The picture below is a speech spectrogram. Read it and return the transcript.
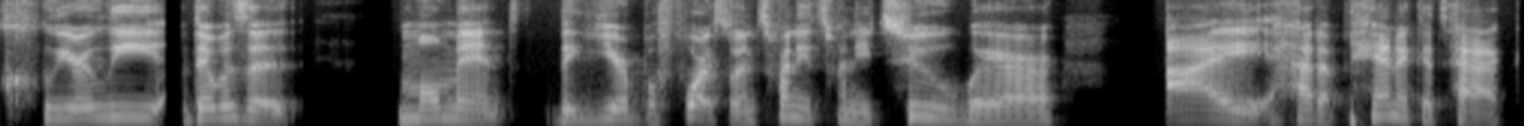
clearly. There was a moment the year before. So in 2022, where I had a panic attack.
